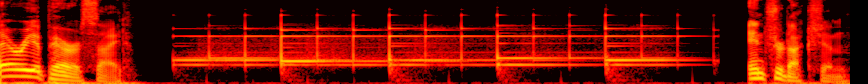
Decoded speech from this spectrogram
Malaria parasite. Introduction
